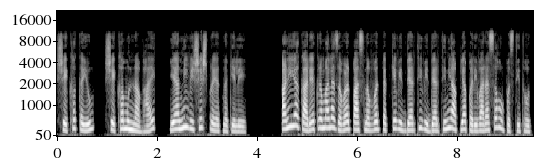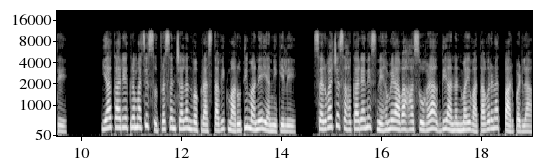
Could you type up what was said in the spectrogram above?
शेख कयूम शेख मुन्ना भाय यांनी विशेष प्रयत्न केले. आणि या कार्यक्रमाला जवळपास नव्वद टक्के विद्यार्थी विद्यार्थिनी आपल्या परिवारासह उपस्थित होते. या कार्यक्रमाचे सूत्रसंचालन व प्रास्ताविक मारुती माने यांनी केले. सर्वाच्या सहकार्याने स्नेहमेळावा हा सोहळा अगदी आनंदमय वातावरणात पार पडला.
